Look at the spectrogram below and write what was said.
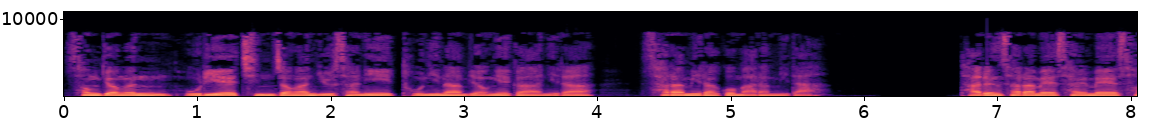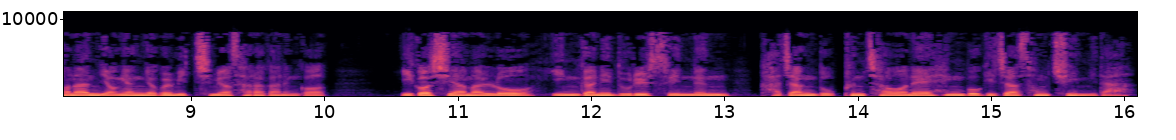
성경은 우리의 진정한 유산이 돈이나 명예가 아니라 사람이라고 말합니다. 다른 사람의 삶에 선한 영향력을 미치며 살아가는 것, 이것이야말로 인간이 누릴 수 있는 가장 높은 차원의 행복이자 성취입니다.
